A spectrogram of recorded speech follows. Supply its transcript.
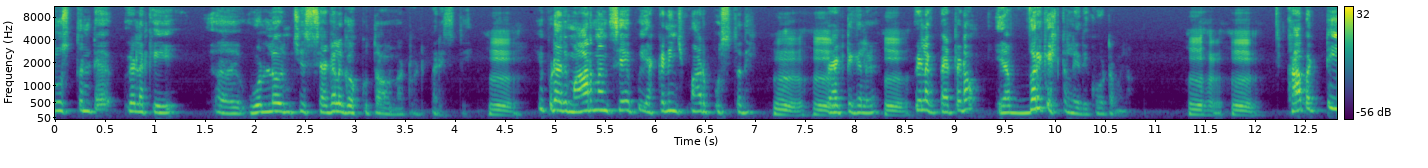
చూస్తుంటే వీళ్ళకి ఒళ్ళో నుంచి సెగలు గక్కుతా ఉన్నటువంటి పరిస్థితి. ఇప్పుడు అది మారినంతసేపు ఎక్కడి నుంచి మార్పు వస్తుంది? ప్రాక్టికల్గా. వీళ్ళకి పెట్టడం ఎవ్వరికి ఇష్టం లేదు కూటమిలో. కాబట్టి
